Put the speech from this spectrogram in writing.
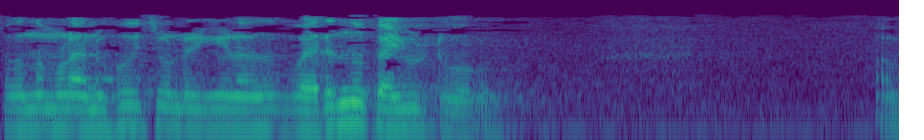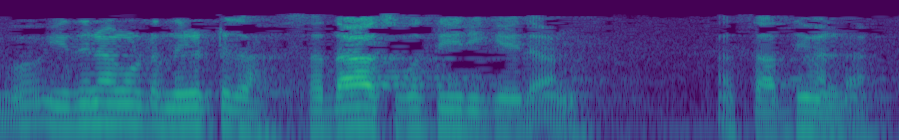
സുഖം നമ്മൾ അനുഭവിച്ചുകൊണ്ടിരിക്കുകയാണ് അത് വരുന്നു കൈവിട്ടു പോകും അപ്പോൾ ഇതിനങ്ങോട്ട് നീട്ടുക സദാ സുഖത്തിയിരിക്കുക ഇതാണ്. അത് സാധ്യമല്ല.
